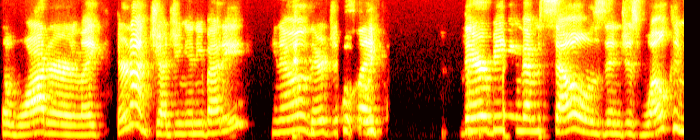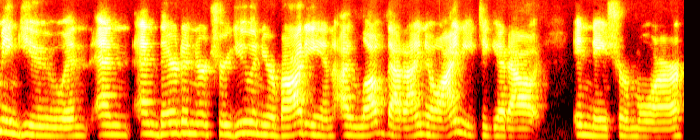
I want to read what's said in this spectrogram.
the water, like they're not judging anybody, you know, they're just like they're being themselves and just welcoming you and and and there to nurture you and your body. And I love that. I know I need to get out in nature more.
